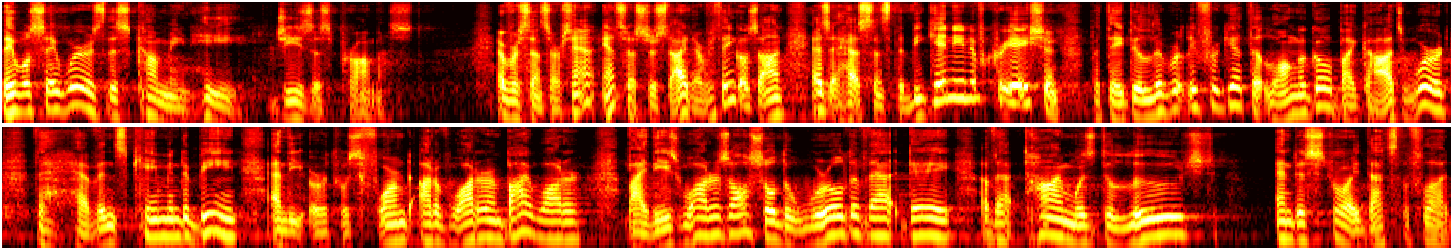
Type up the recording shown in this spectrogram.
They will say where is this coming? He jesus promised Ever since our ancestors died, everything goes on as it has since the beginning of creation. But they deliberately forget that long ago, by God's word, the heavens came into being and the earth was formed out of water and by water. By these waters also, the world of that day, of that time, was deluged and destroyed. That's the flood.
